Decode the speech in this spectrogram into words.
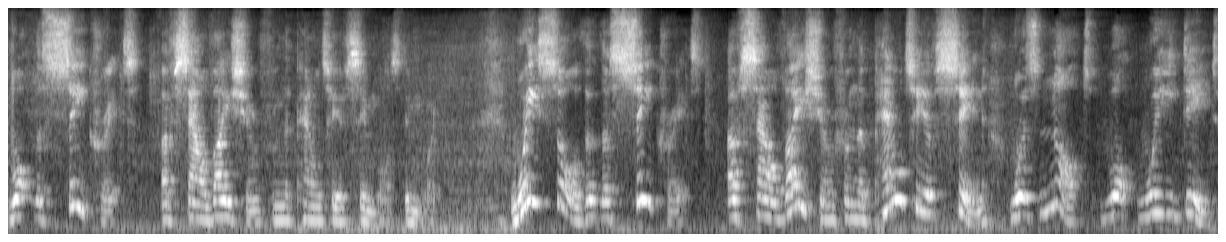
what the secret of salvation from the penalty of sin was, didn't we? We saw that the secret of salvation from the penalty of sin was not what we did.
